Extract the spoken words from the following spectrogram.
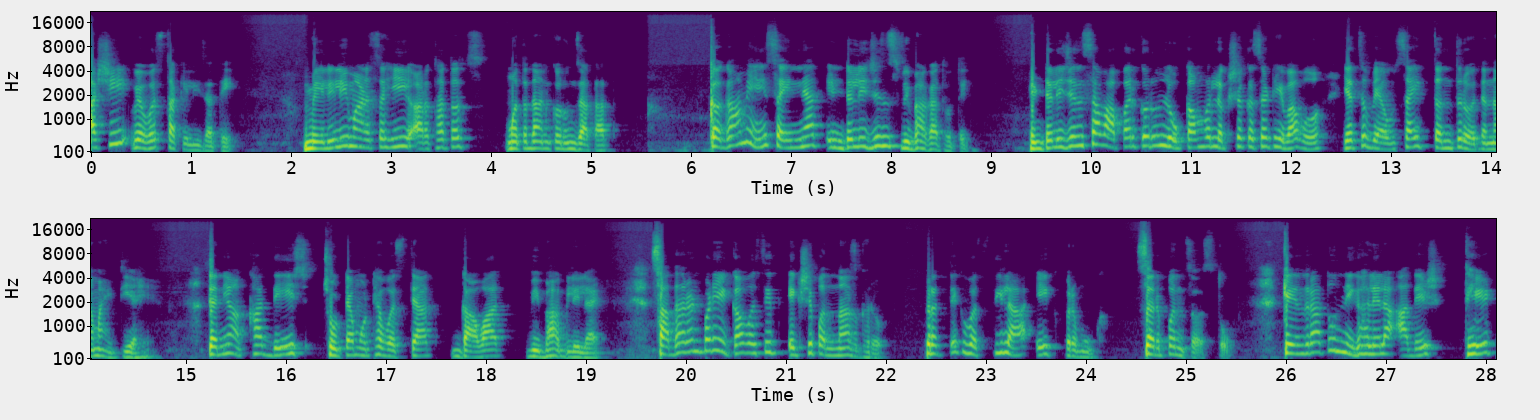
अशी व्यवस्था केली जाते. मेलेली माणसं ही अर्थातच मतदान करून जातात. कगामे सैन्यात इंटेलिजन्स विभागात होते. इंटेलिजन्सचा वापर करून लोकांवर लक्ष कसं ठेवावं याचं व्यावसायिक तंत्र त्यांना माहिती आहे. त्यांनी अख्खा देश छोट्या मोठ्या वस्त्यात गावात विभागलेला आहे. साधारणपणे एका वस्तीत एकशे पन्नास घरं. प्रत्येक वस्तीला एक प्रमुख सरपंच असतो. केंद्रातून निघालेला आदेश थेट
